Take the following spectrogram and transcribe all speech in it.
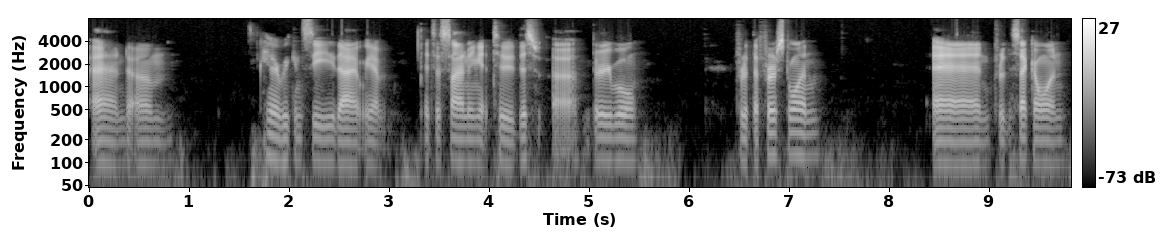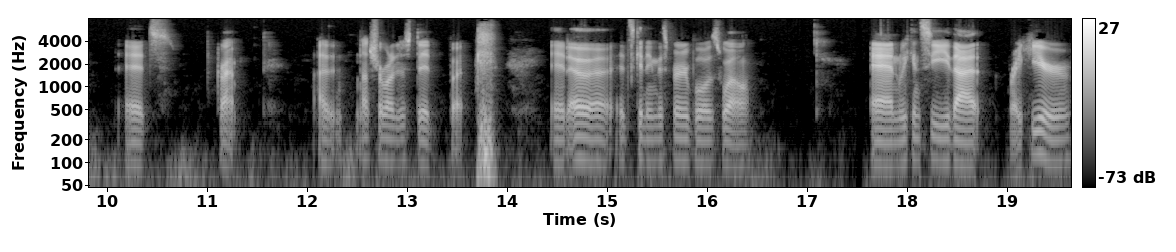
And um, here we can see that we have it's assigning it to this uh, variable for the first one and for the second one it's crap. I'm not sure what I just did but it uh, it's getting this variable as well. And we can see that right here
